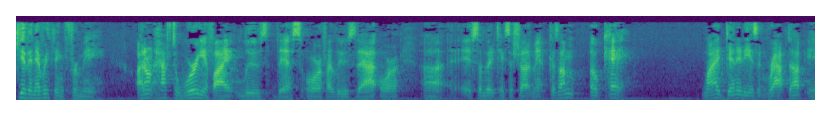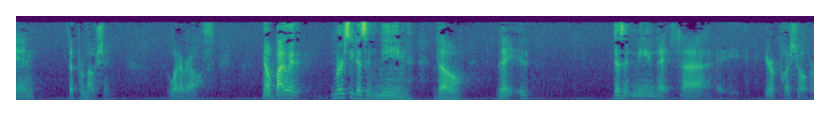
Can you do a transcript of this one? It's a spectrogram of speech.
given everything for me. I don't have to worry if I lose this or if I lose that or uh, if somebody takes a shot at me because I'm okay. My identity isn't wrapped up in the promotion, whatever else. No, by the way, mercy doesn't mean, though, that it doesn't mean that uh, you're a pushover.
